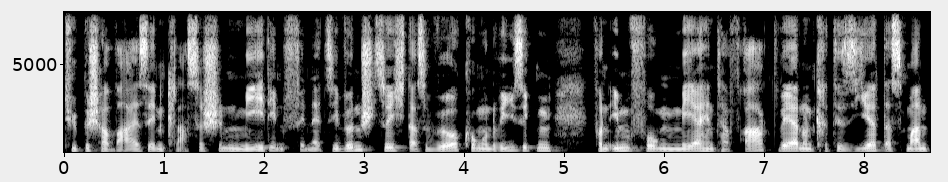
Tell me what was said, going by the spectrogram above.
typischerweise in klassischen Medien findet. Sie wünscht sich, dass Wirkung und Risiken von Impfungen mehr hinterfragt werden und kritisiert, dass man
